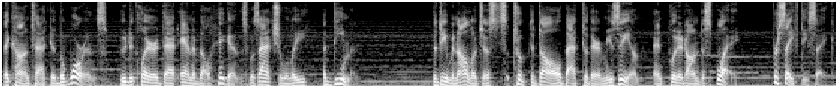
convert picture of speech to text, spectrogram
they contacted the Warrens, who declared that Annabelle Higgins was actually a demon. The demonologists took the doll back to their museum and put it on display, for safety's sake.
